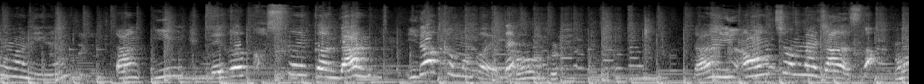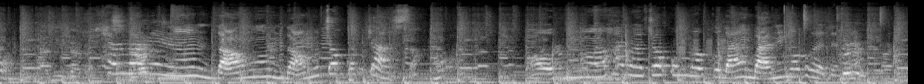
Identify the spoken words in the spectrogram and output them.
할머니는 난이 내가 컸으니까 난 이렇게 먹어야 돼? 어, 그래. 나는 이 엄청나게 잘했어. 어, 많이 자랐어. 할머니는 너무 너무 조금 잘했어. 어, 어 그러면 할머니 조금 먹고 나는 많이 먹어야 돼. 그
